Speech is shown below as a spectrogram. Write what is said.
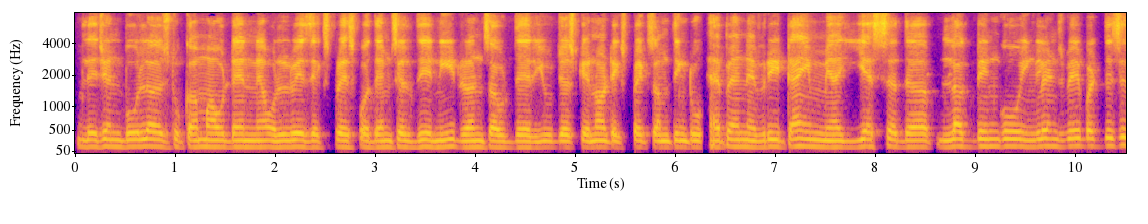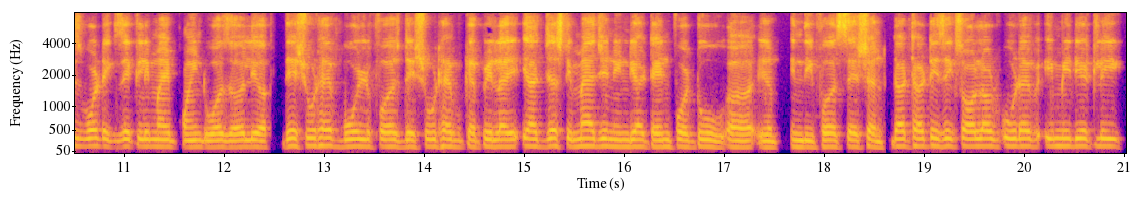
legend bowlers to come out and always express for themselves. They need runs out there. You just cannot expect something to happen every time. Uh, yes, uh, the luck didn't go England's way, but this is what exactly my point was earlier. They should have bowled first. They should have capitalized. Yeah, just imagine India 10 for 2 uh, in, in the first session the 36 all out would have immediately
